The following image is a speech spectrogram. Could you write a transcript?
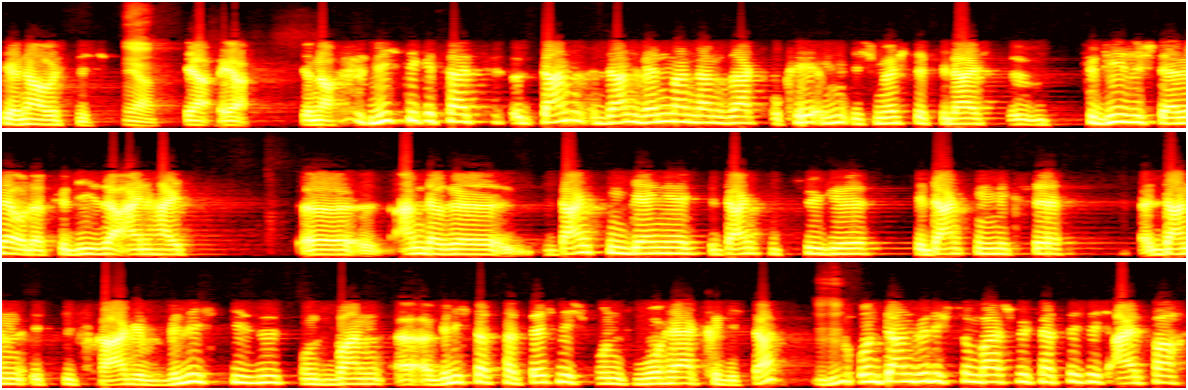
Genau, richtig. Ja. Ja, ja. Genau. Wichtig ist halt dann, dann, wenn man dann sagt, okay, hm, ich möchte vielleicht äh, für diese Stelle oder für diese Einheit äh, andere Gedankengänge, Gedankenzüge, Gedankenmixe, dann ist die Frage, will ich dieses und wann äh, will ich das tatsächlich und woher kriege ich das? Mhm. Und dann würde ich zum Beispiel tatsächlich einfach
